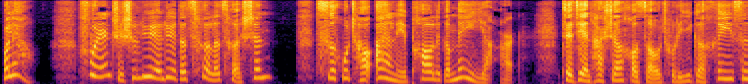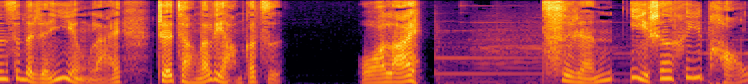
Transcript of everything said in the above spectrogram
不料妇人只是略略的侧了侧身，似乎朝暗里抛了个媚眼儿。只见他身后走出了一个黑森森的人影来，只讲了两个字：“我来。”此人一身黑袍，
